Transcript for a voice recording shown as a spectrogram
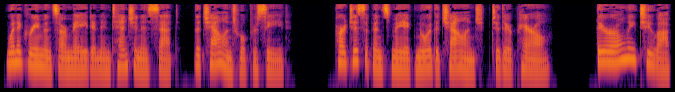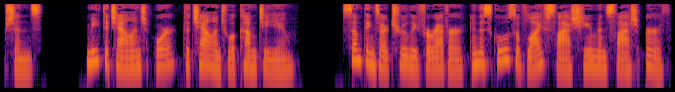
When agreements are made and intention is set, the challenge will proceed. Participants may ignore the challenge, to their peril. There are only two options meet the challenge, or the challenge will come to you. Some things are truly forever. In the schools of life slash human slash earth,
